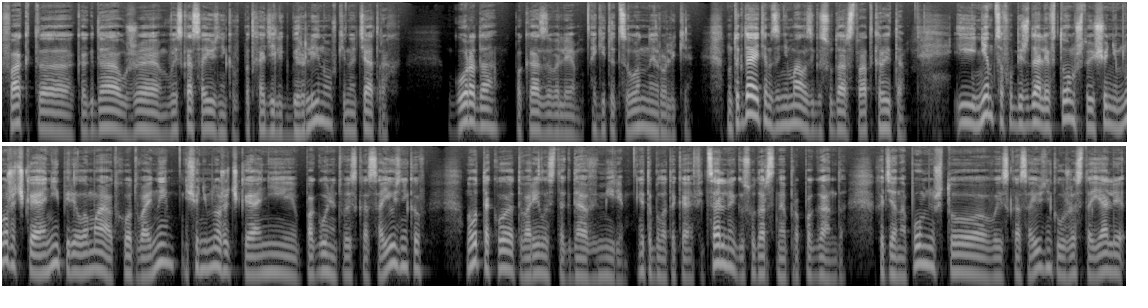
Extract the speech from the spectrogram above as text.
Факт, э, когда уже войска союзников подходили к Берлину в кинотеатрах города, показывали агитационные ролики. Но тогда этим занималось государство открыто. И немцев убеждали в том, что еще немножечко, и они переломают ход войны, еще немножечко, они погонят войска союзников – ну вот такое творилось тогда в мире. Это была такая официальная государственная пропаганда. Хотя напомню, что войска союзника уже стояли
